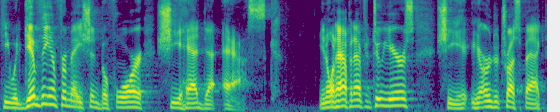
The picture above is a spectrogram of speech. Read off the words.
he would give the information before she had to ask. You know what happened after two years? She earned her trust back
